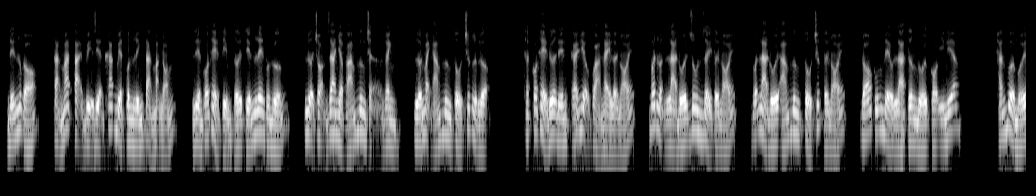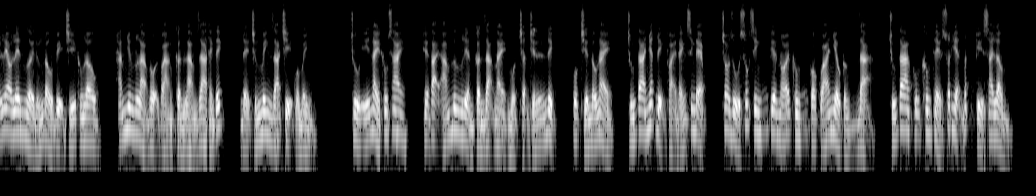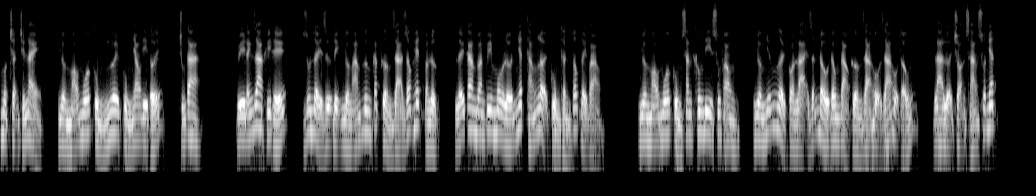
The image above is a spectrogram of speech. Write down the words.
Đến lúc đó, tản mát tại vị diện khác biệt quân lính tản mạn nhóm, liền có thể tìm tới tiến lên phương hướng, lựa chọn gia nhập ám hưng trận doanh, lớn mạnh ám hưng tổ chức lực lượng. Thật có thể đưa đến cái hiệu quả này lời nói, bất luận là đối run dày tới nói, vẫn là đối ám hưng tổ chức tới nói, đó cũng đều là tương đối có ý nghĩa. Hắn vừa mới leo lên người đứng đầu vị trí không lâu, hắn nhưng là vội vàng cần làm ra thành tích, để chứng minh giá trị của mình. Chủ ý này không sai, hiện tại ám hưng liền cần dạng này một trận chiến dịch, cuộc chiến đấu này, chúng ta nhất định phải đánh xinh đẹp cho dù xuất sinh kia nói không có quá nhiều cường giả, chúng ta cũng không thể xuất hiện bất kỳ sai lầm. Một trận chiến này, nhường máu múa cùng ngươi cùng nhau đi tới, chúng ta. Vì đánh ra khí thế, run rẩy dự định nhường ám hưng các cường giả dốc hết toàn lực, lấy cam đoan quy mô lớn nhất thắng lợi cùng thần tốc đẩy vào. Nhường máu múa cùng săn không đi xung phong, nhường những người còn lại dẫn đầu đông đảo cường giả hộ giá hộ tống, là lựa chọn sáng suốt nhất.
